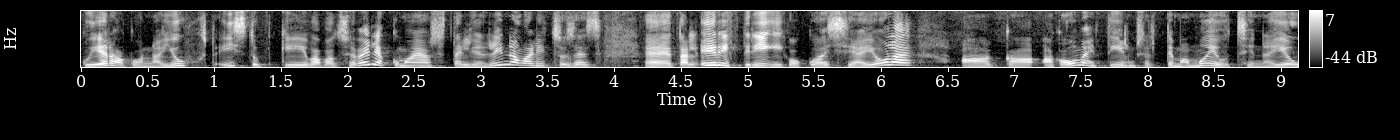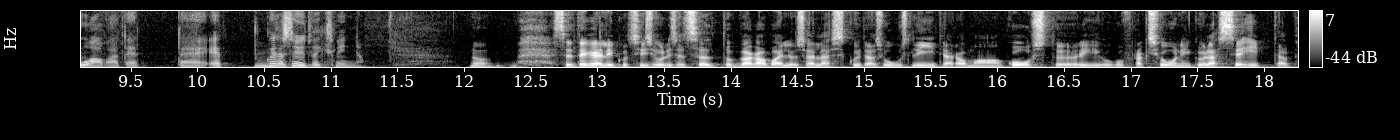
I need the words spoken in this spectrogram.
kui erakonna juht istubki Vabaduse väljaku majas Tallinna linnavalitsuses. Äh, tal eriti Riigikokku asja ei ole, aga, aga ometi ilmselt tema mõjud sinna jõuavad, et, et kuidas mm. nüüd võiks minna no see tegelikult sisuliselt sõltub väga palju sellest, kuidas uus liider oma koostöö Riigikogu fraktsiooniga üles ehitab.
